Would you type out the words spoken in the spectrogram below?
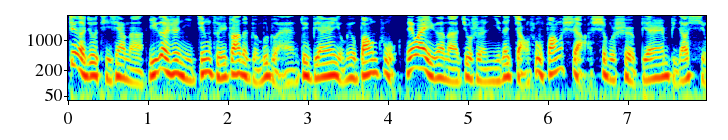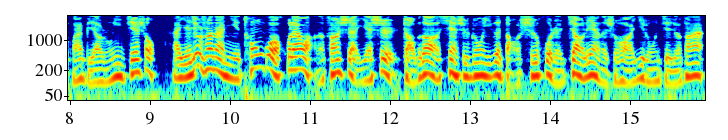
这个就体现呢，一个是你精髓抓的准不准，对别人有没有帮助；另外一个呢，就是你的讲述方式啊是不是别人比较喜欢、比较容易接受。啊，也就是说呢，你通过互联网的方式也是找不到现实中一个导师或者教练的时候啊，一种解决方案。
